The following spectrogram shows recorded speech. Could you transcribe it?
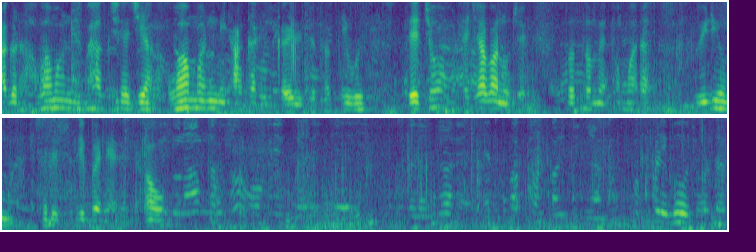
આગળ હવામાન વિભાગ છે જ્યાં હવામાનની આગાહી કઈ રીતે થતી હોય તે જોવા માટે જવાનું છે તો તમે અમારા વિડીયોમાં છેલ્લે સુધી બને રહેજો. આવો. મગફળી બહુ જોરદાર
